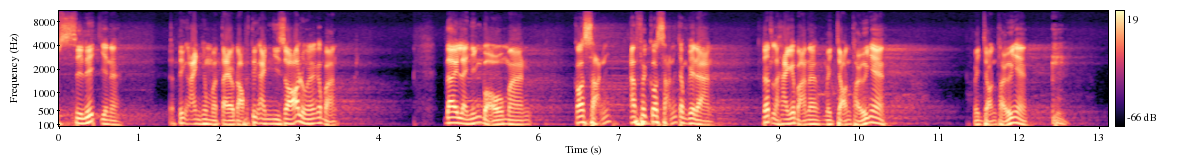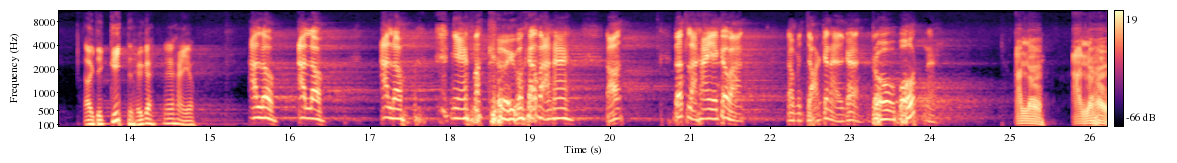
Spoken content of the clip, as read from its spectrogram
silic vậy nè. Tiếng anh không mà tèo đọc tiếng anh như gió luôn đó các bạn. Đây là những bộ mà có sẵn effect có sẵn trong cây đàn. Rất là hay các bạn ơi. Mình chọn thử nha mình chọn thử nha. Ờ chị kít thử coi nó hay không? Alo alo alo. Nghe mắc cười quá các bạn ha. Đó rất là hay các bạn. Rồi mình chọn cái này cái robot nè. Alo alo.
